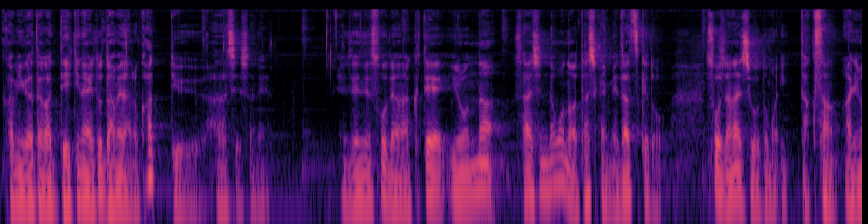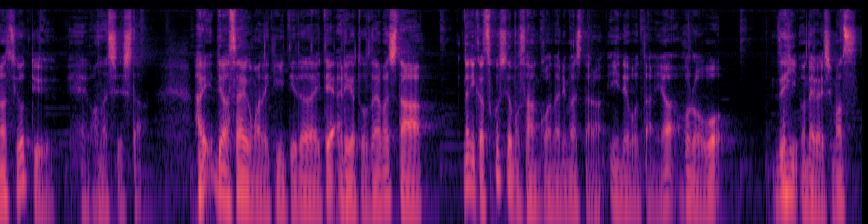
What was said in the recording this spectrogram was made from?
ー、髪型ができないとダメなのかっていう話でしたね。全然そうではなくていろんな最新なものは確かに目立つけどそうじゃない仕事もたくさんありますよっていうお話でした。はい。では最後まで聞いていただいてありがとうございました。何か少しでも参考になりましたらいいねボタンやフォローをぜひお願いします。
